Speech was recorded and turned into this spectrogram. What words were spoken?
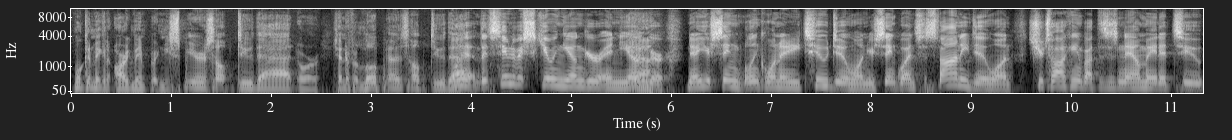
one can make an argument Britney Spears helped do that, or Jennifer Lopez helped do that. Well, yeah, they seem to be skewing younger and younger. Now you're seeing Blink 182 do one. You're seeing Gwen Stefani do one. So you're talking about this has now made it to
